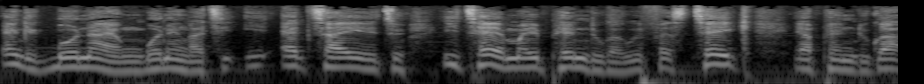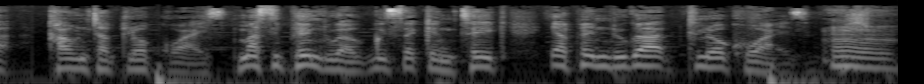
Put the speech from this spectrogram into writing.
engikubonayo ngibone ngathi iactor yethu ithema iphenduka kwi first take yaphenduka counter clockwise masiphenduka kwi second take yaphenduka clockwise. Mm.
